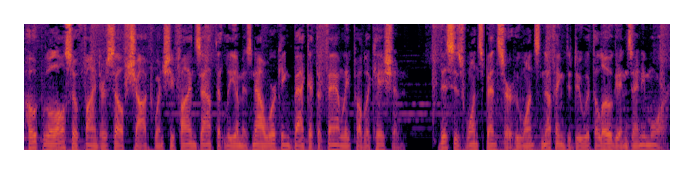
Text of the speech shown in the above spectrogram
Hope will also find herself shocked when she finds out that Liam is now working back at the family publication. This is one Spencer who wants nothing to do with the Logans anymore.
